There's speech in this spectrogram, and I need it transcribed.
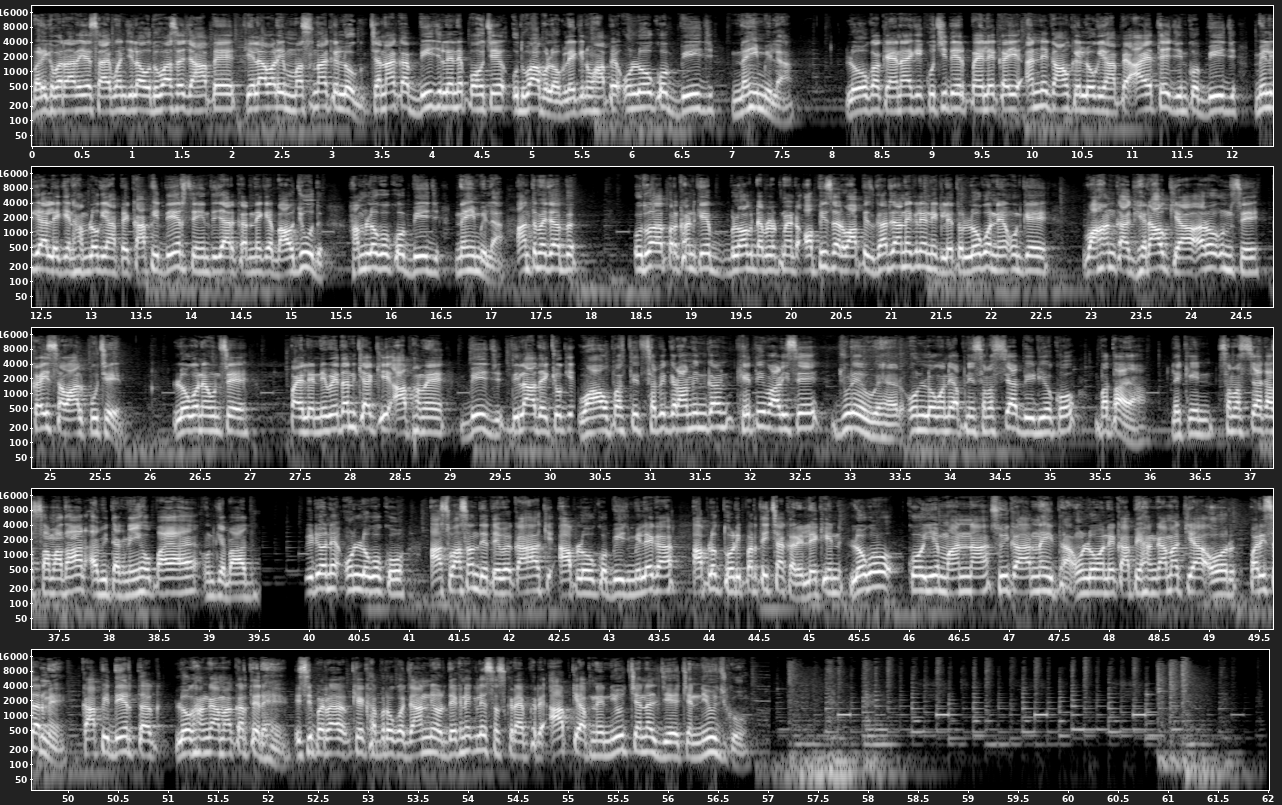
बड़ी खबर आ रही है साहिबगंज जिला उधवा से, जहाँ पे केलावाड़ी मसना के लोग चना का बीज लेने पहुँचे उधवा ब्लॉक, लेकिन वहाँ पे उन लोगों को बीज नहीं मिला। लोगों का कहना है कि कुछ ही देर पहले कई अन्य गाँव के लोग यहाँ पे आए थे जिनको बीज मिल गया, लेकिन हम लोग यहाँ पे काफ़ी देर से इंतज़ार करने के बावजूद हम लोगों को बीज नहीं मिला। अंत में जब उधवा प्रखंड के ब्लॉक डेवलपमेंट ऑफिसर वापस घर जाने के लिए निकले तो लोगों ने उनके वाहन का घेराव किया और उनसे कई सवाल पूछे। लोगों ने उनसे पहले निवेदन किया कि आप हमें बीज दिला दें, क्योंकि वहाँ उपस्थित सभी ग्रामीणगण खेती बाड़ी से जुड़े हुए हैं उन लोगों ने अपनी समस्या वीडियो को बताया। लेकिन समस्या का समाधान अभी तक नहीं हो पाया है। उनके बाद वीडियो ने उन लोगों को आश्वासन देते हुए कहा कि आप लोगों को बीज मिलेगा, आप लोग थोड़ी प्रतीक्षा करें। लेकिन लोगों को ये मानना स्वीकार नहीं था। उन लोगों ने काफ़ी हंगामा किया और परिसर में काफ़ी देर तक लोग हंगामा करते रहे। इसी प्रकार के खबरों को जानने और देखने के लिए सब्सक्राइब करें आपके अपने न्यूज़ चैनल जी न्यूज़ को।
